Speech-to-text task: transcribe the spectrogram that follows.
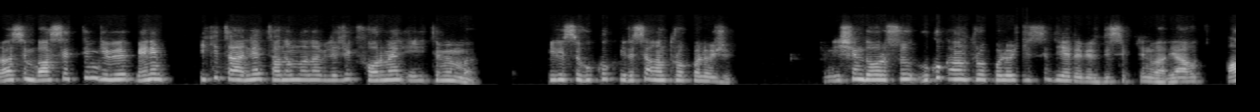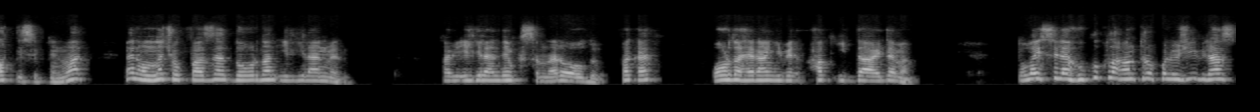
Rasim bahsettiğim gibi benim iki tane tanımlanabilecek formel eğitimim var. Birisi hukuk, birisi antropoloji. Şimdi işin doğrusu hukuk antropolojisi diye de bir disiplin var yahut alt disiplin var. Ben onunla çok fazla doğrudan ilgilenmedim. Tabii ilgilendiğim kısımları oldu. Fakat orada herhangi bir hak iddia edemem. Dolayısıyla hukukla antropolojiyi biraz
